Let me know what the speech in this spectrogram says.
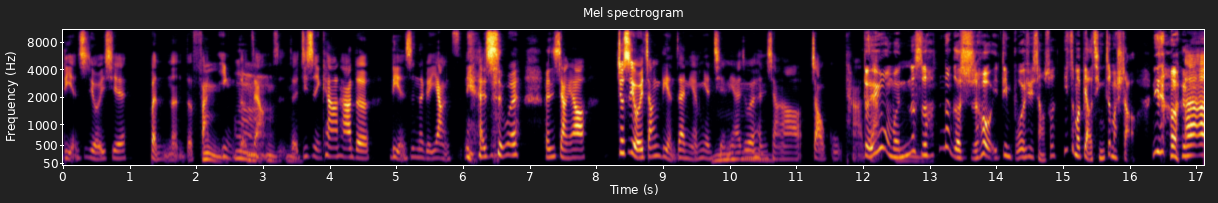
脸是有一些。本能的反应的这样子，嗯嗯嗯、对，即使你看到他的脸是那个样子，你还是会很想要，就是有一张脸在你的面前，嗯、你还是会很想要照顾他。对，因为我们那时候、嗯、那个时候一定不会去想说，你怎么表情这么少？你怎么？啊啊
